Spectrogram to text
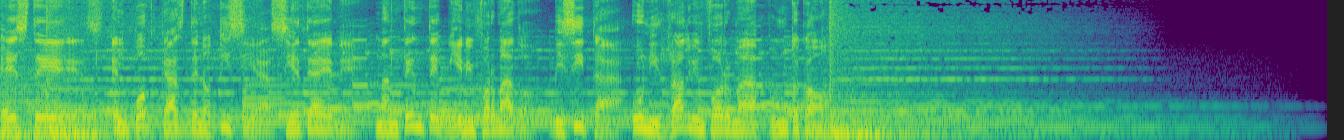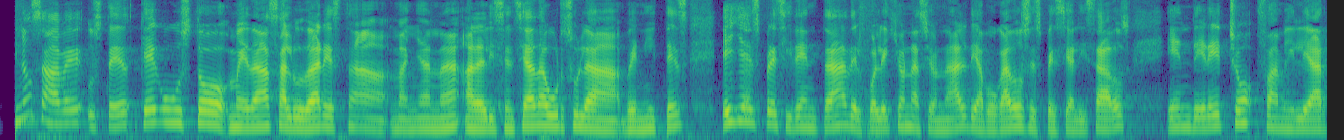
Este es el podcast de Noticias 7 AM. Mantente bien informado. Visita uniradioinforma.com. No sabe usted qué gusto me da saludar esta mañana a la licenciada Úrsula Benítez. Ella es presidenta del Colegio Nacional de Abogados Especializados en Derecho Familiar.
